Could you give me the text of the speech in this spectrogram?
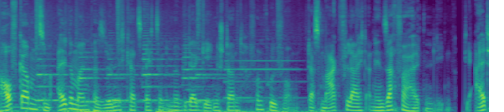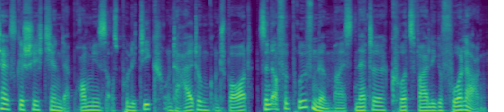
Aufgaben zum allgemeinen Persönlichkeitsrecht sind immer wieder Gegenstand von Prüfungen. Das mag vielleicht an den Sachverhalten liegen. Die Alltagsgeschichtchen der Promis aus Politik, Unterhaltung und Sport sind auch für Prüfende meist nette, kurzweilige Vorlagen.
